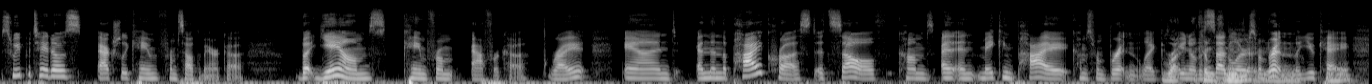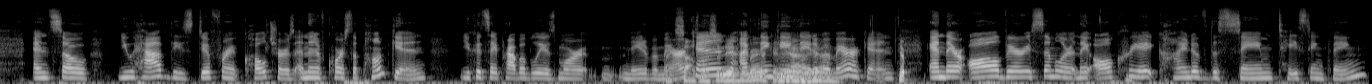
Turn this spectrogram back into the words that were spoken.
sweet potatoes actually came from South America, but yams came from Africa, right? And and then the pie crust itself comes and, and making pie comes from Britain, like Right, you know the comes from the settlers from Britain, the UK. And so you have these different cultures, and then of course the pumpkin. You could say probably is more Native American. Native I'm American, thinking yeah, Native yeah. American. Yep. And they're all very similar and they all create kind of the same tasting thing.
